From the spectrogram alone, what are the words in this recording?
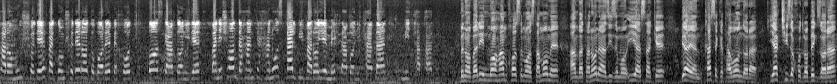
فراموش شده و گم شده را دوباره به خود بازگردانیده و نشان دهند که هنوز قلبی برای مهربانی کردن میتپد. بنابراین ما هم خواست ما از تمام هموطنان عزیز ما ای است که بیاین کسی که توان داره یک چیز خود را بگذاره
